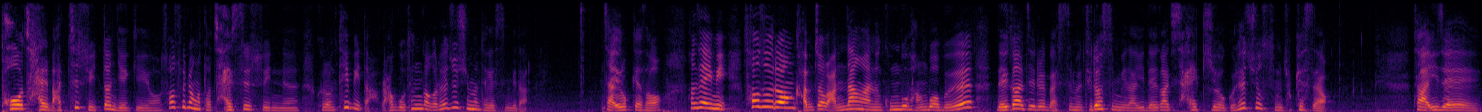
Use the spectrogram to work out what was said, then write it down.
더 잘 맞힐 수 있다는 얘기예요. 서술형을 더 잘 쓸 수 있는 그런 팁이다라고 생각을 해주시면 되겠습니다. 자 이렇게 해서 선생님이 서술형 감점 안 당하는 공부 방법을 네 가지를 말씀을 드렸습니다. 이 네 가지 잘 기억을 해주셨으면 좋겠어요. 자 이제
